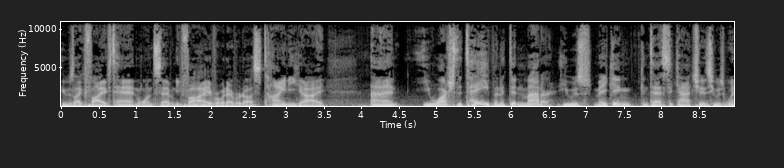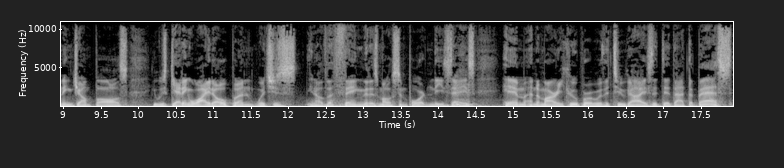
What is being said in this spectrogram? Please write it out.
He was like 5'10, 175 mm-hmm. or whatever it was, tiny guy. And you watch the tape and it didn't matter. He was making contested catches, he was winning jump balls, he was getting wide open, which is, you know, the thing that is most important these days. Mm-hmm. Him and Amari Cooper were the two guys that did that the best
